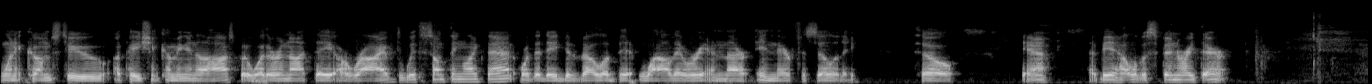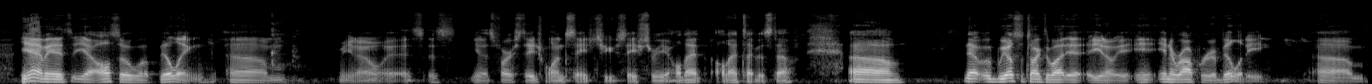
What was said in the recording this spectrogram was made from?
when it comes to a patient coming into the hospital, whether or not they arrived with something like that or that they developed it while they were in their in their facility. So, yeah, that'd be a hell of a spin right there. Yeah, I mean, it's yeah. Also, uh, billing. Um, you know, as, as you know, as far as stage one, stage two, stage three, all that, all that type of stuff. Um, now, we also talked about you know interoperability. Um,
